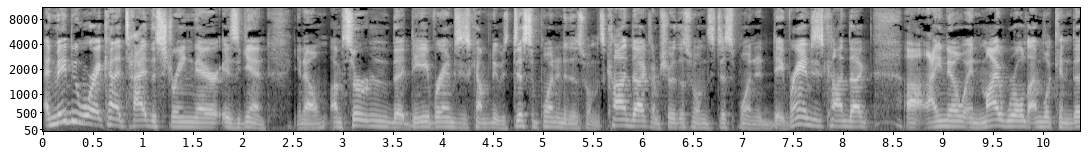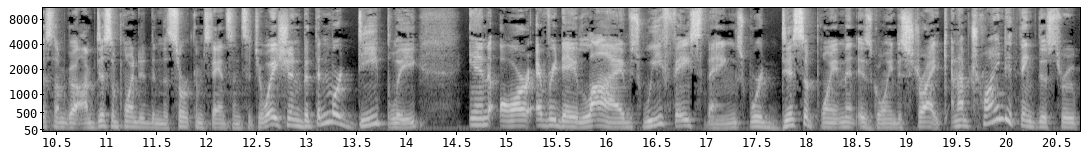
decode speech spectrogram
And maybe where I kind of tie the string there is again, you know, I'm certain that Dave Ramsey's company was disappointed in this woman's conduct. I'm sure this woman's disappointed in Dave Ramsey's conduct. Uh, I know in my world, I'm looking at this, I'm going, I'm disappointed in the circumstance and situation, but then more deeply, in our everyday lives, we face things where disappointment is going to strike. And I'm trying to think this through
